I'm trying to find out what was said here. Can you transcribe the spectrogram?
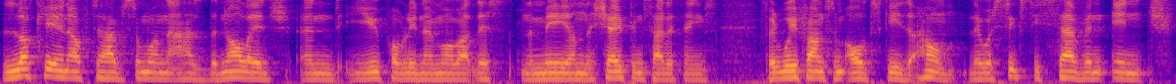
lucky enough to have someone that has the knowledge, and you probably know more about this than me on the shaping side of things, but we found some old skis at home. They were 67 inch.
